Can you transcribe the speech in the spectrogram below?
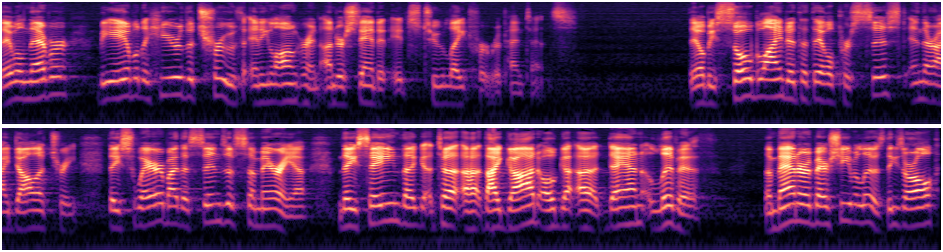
They will never be able to hear the truth any longer and understand it. It's too late for repentance. They'll be so blinded that they will persist in their idolatry. They swear by the sins of Samaria. They say to uh, thy God, O God, uh, Dan, liveth. The manner of Beersheba lives. These are all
